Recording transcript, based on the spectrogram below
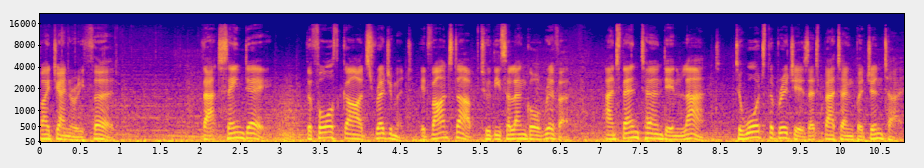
by January 3rd. That same day, the 4th Guards Regiment advanced up to the Selangor River and then turned inland towards the bridges at Batang Berjuntai,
